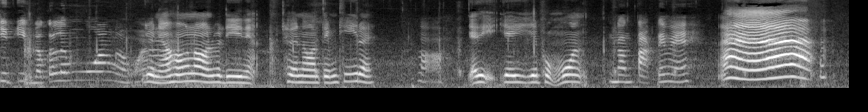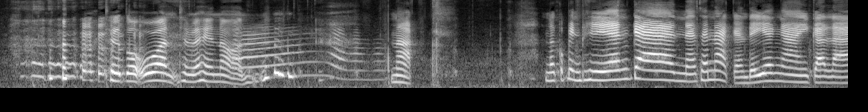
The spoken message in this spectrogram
กินอิ่มแล้วก็เริ่มง่วงแล้วว่า อยู่ในห้องนอนพอดีเนี่ย เธอนอนเต็มที่เลย อ๋อยายยายยายผมม่วง นอนตักได้ไหมอ่าเธอตัวอ้วนฉันไม่ให้นอน หนัก แล้วก็เป็นเพื่อนกันนะจะหนักกันได้ยังไงกันล่ะ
